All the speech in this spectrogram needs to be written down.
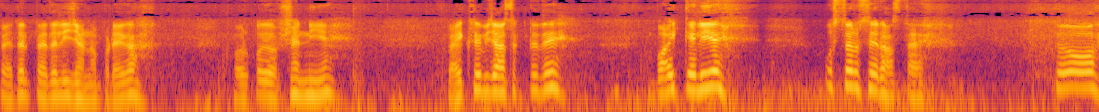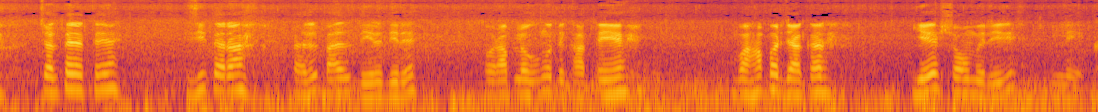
पैदल पैदल ही जाना पड़ेगा, और कोई ऑप्शन नहीं है। बाइक से भी जा सकते थे। बाइक के लिए उस तरफ़ से रास्ता है। तो चलते रहते हैं। इसी तरह पैदल पैदल धीरे धीरे, और आप लोगों को दिखाते हैं। वहाँ पर जाकर ये शो मेरी लेक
